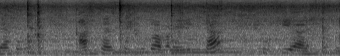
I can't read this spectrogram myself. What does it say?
দেখো, আস্তে আস্তে কিন্তু আমার এদিকটা শুকিয়ে আসছে?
